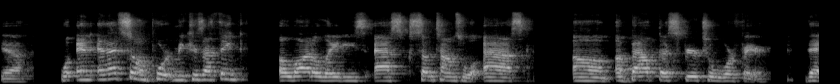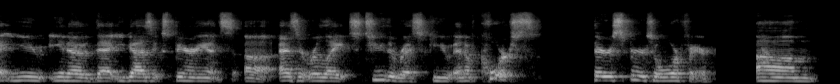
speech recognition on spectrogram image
Yeah. Well, and, and that's so important because I think a lot of ladies ask, sometimes will ask um, about the spiritual warfare that you, you know, that you guys experience uh, as it relates to the rescue. And of course, there is spiritual warfare. Um,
